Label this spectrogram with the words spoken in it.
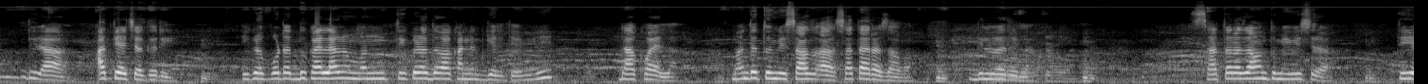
दि- आ- आत्याच्या घरी. इकडं पोटात दुखायला लागलं म्हणून तिकडं दवाखान्यात गेलते मी दाखवायला. म्हणते तुम्ही सा सातारा जावा डिलिव्हरीला. सातारा जाऊन तुम्ही विचारा. हं, ती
